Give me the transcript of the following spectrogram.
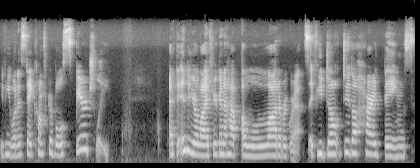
if you want to stay comfortable spiritually, at the end of your life, you're going to have a lot of regrets. If you don't do the hard things,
